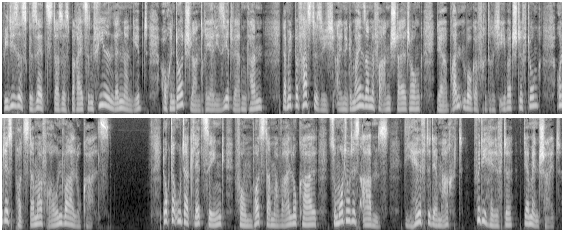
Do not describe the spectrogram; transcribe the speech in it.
Wie dieses Gesetz, das es bereits in vielen Ländern gibt, auch in Deutschland realisiert werden kann, damit befasste sich eine gemeinsame Veranstaltung der Brandenburger Friedrich Ebert Stiftung und des Potsdamer Frauenwahllokals. Dr. Uta Kletzing vom Potsdamer Wahllokal zum Motto des Abends Die Hälfte der Macht für die Hälfte der Menschheit.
